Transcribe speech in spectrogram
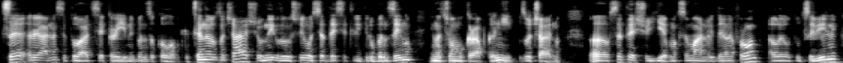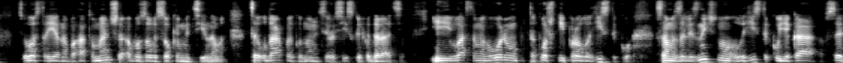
Це реальна ситуація країни бензоколонки. Це не означає, що в них залишилося 10 літрів бензину, і на цьому крапка. Ні, звичайно, Е, все те, що є, максимально йде на фронт, але от у цивільних цього стає набагато менше або за високими цінами. Це удар по економіці Російської Федерації. І власне ми говоримо також і про логістику, саме залізничну логістику, яка все,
